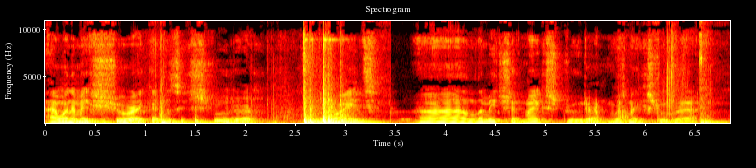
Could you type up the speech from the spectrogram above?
I wanna make sure I get this extruder right. Uh, let me check my extruder. Where's my extruder at?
